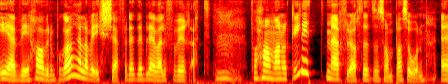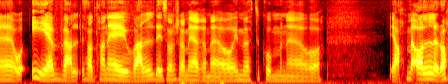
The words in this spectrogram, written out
er vi, har vi noe på gang, eller vi ikke? For det ble veldig forvirret. Mm. For han var nok litt mer flørtete som person. Eh, og er vel, sant? Han er jo veldig sånn sjarmerende og imøtekommende og Ja, med alle, da.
